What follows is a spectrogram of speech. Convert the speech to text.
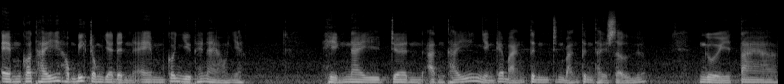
Em có thấy không biết trong gia đình em có như thế nào nha? Hiện nay trên anh thấy những cái bản tin trên bản tin thời sự người ta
